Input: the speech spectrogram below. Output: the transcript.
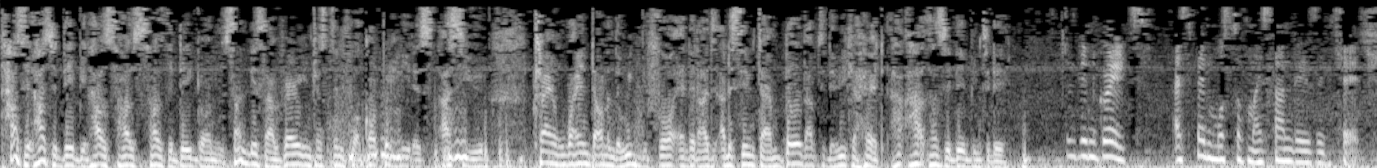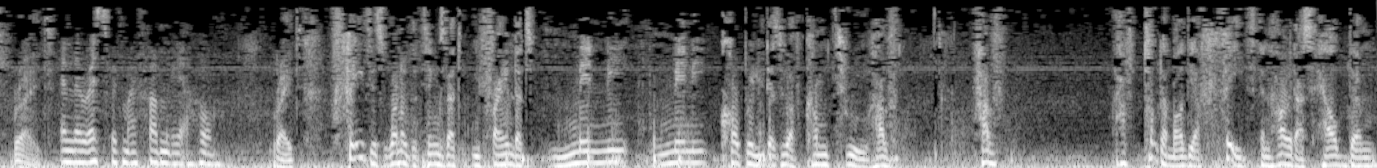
how's it, how's the day been? How's how's how's the day gone? Sundays are very interesting for corporate leaders as you try and wind down on the week before, and then at, at the same time build up to the week ahead. How, how's the day been today? It's been great. I spend most of my Sundays in church. Right. And the rest with my family at home right? Faith is one of the things that we find that many, many corporate leaders who have come through have have have talked about their faith and how it has helped them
